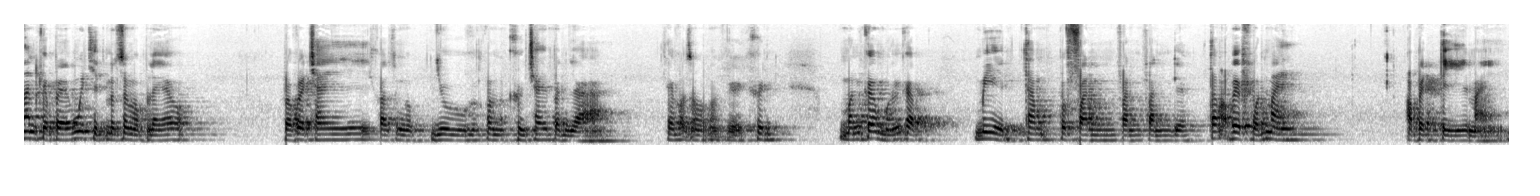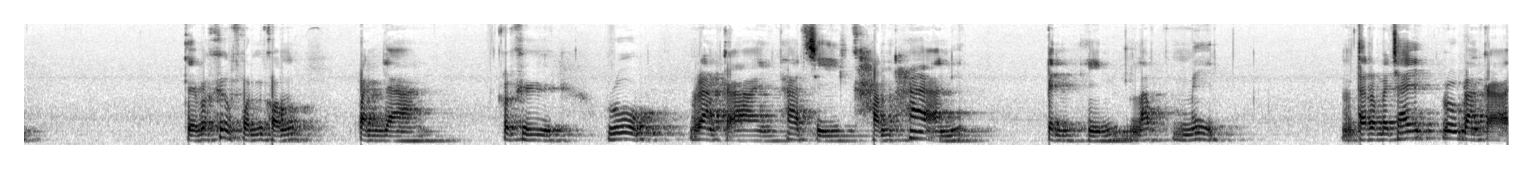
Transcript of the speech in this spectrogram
นั่นก็แปลว่าจิตมันสงบแล้ว เราก็ใช้ความสงบอยู่คือใช้ปัญญาใช้ความสงบมันเกิดขึ้น มันก็เหมือนกับมีดทำฟันฟันฟันเดียวต้องเอาไปฝนใหม่ เอาไปตีใหม่ แต่ว่าเครื่องผลของปัญญา ก็คือรูปร่างกายธาตุสีขันห้าอันนี้ เป็นหินรับมีดถ้าเราไม่ใช้รูปร่างกาย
